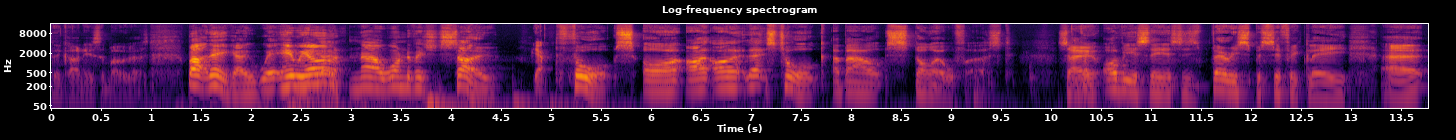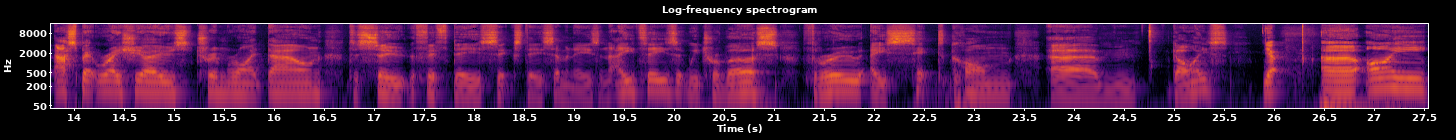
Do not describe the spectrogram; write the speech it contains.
the Guardians of the Multiverse. But there you go. We're, here we are go. now. WandaVision. So, Yeah. thoughts? Or I, I let's talk about style first. So obviously, this is very specifically uh, aspect ratios trim right down to suit the 50s, 60s, 70s, and 80s that we traverse through a sitcom, um, guys. Yep. Uh, I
